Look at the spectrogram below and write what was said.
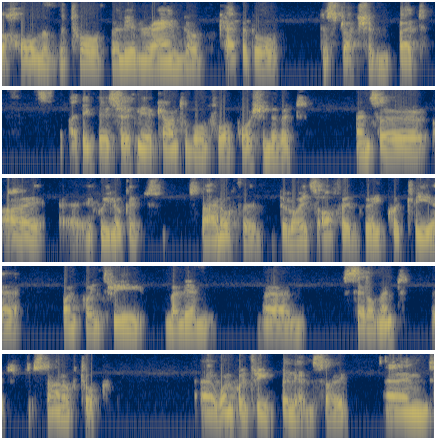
the whole of the 12 billion rand of capital destruction, but I think they're certainly accountable for a portion of it. And so, I, uh, if we look at Steinhoff, the Deloitte's offered very quickly a 1.3 million um, settlement, which Steinhoff took, uh, 1.3 billion, sorry, and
